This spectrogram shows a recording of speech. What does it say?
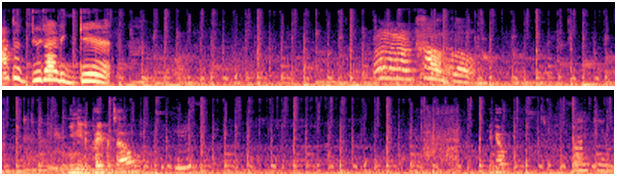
Have to do that again. Uh, how go? You need a paper towel? Hmm? Here you go. Thank you.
